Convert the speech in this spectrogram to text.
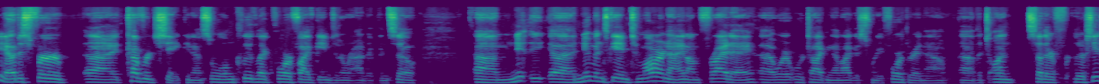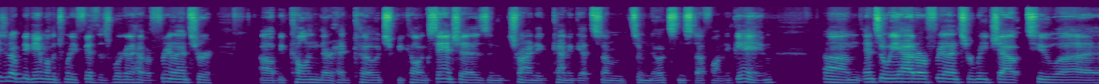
you know, just for uh, coverage sake, you know. So we'll include like four or five games in a roundup. And so um, New, uh, Newman's game tomorrow night on Friday, uh, we're, we're talking on August 24th right now. Uh, the, on so their their season opening game on the 25th is we're going to have a freelancer. I'll be calling their head coach, be calling Sanchez, and trying to kind of get some some notes and stuff on the game. Um, and so we had our freelancer reach out to, uh,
